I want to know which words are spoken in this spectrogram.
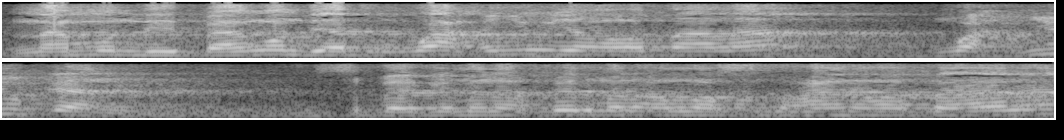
namun dibangun di atas wahyu yang Allah Taala wahyukan. Sebagaimana firman Allah Subhanahu wa taala,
